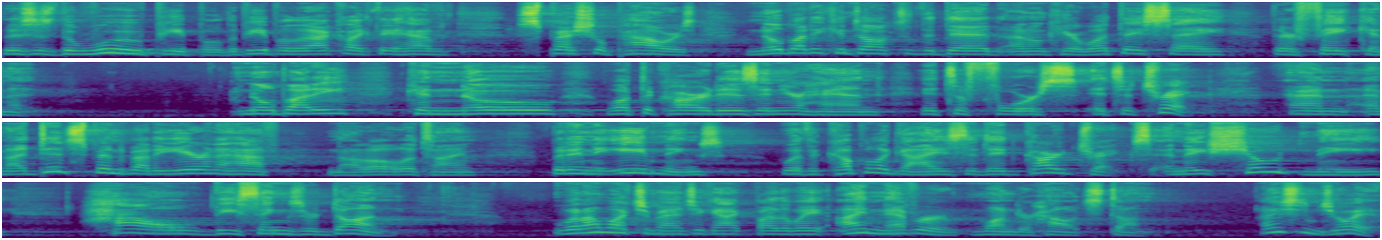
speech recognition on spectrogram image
this is the woo people, the people that act like they have special powers. Nobody can talk to the dead. I don't care what they say, they're faking it. Nobody can know what the card is in your hand. It's a force, it's a trick. And, and I did spend about a year and a half, not all the time, but in the evenings with a couple of guys that did card tricks. And they showed me how these things are done. When I watch a magic act, by the way, I never wonder how it's done. I just enjoy it.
